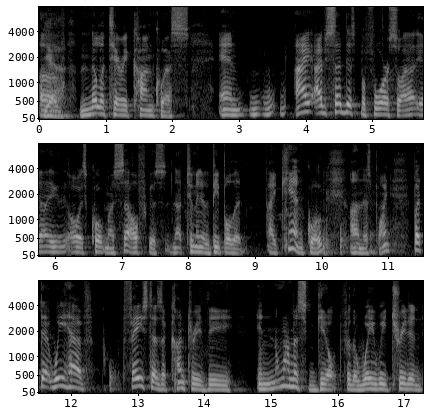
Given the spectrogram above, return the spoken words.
of Yeah. military conquests. And I, have said this before, so I, I always quote myself because not too many of the people that I can quote on this point, but that we have faced as a country the enormous guilt for the way we treated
